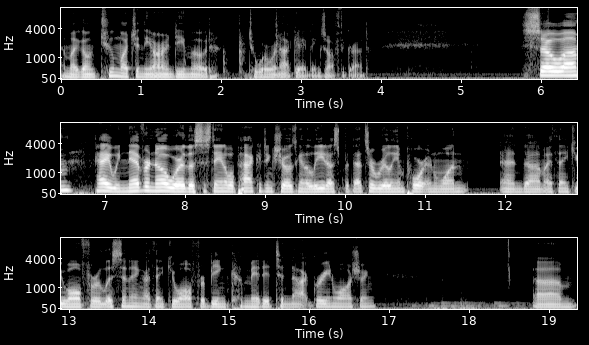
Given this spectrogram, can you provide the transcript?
Am I going too much in the R&D mode to where we're not getting things off the ground? So um hey, we never know where the sustainable packaging show is going to lead us, but that's a really important one. And um, I thank you all for listening. I thank you all for being committed to not greenwashing. Um,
